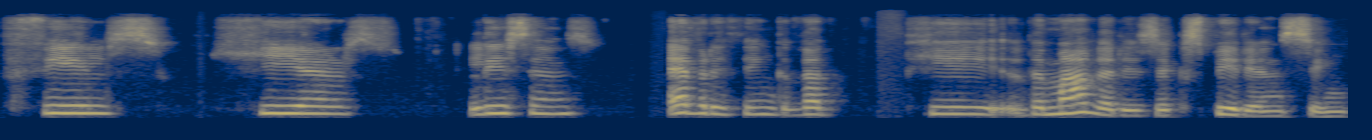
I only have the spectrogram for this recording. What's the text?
feels, hears, listens, everything that he, the mother is experiencing.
